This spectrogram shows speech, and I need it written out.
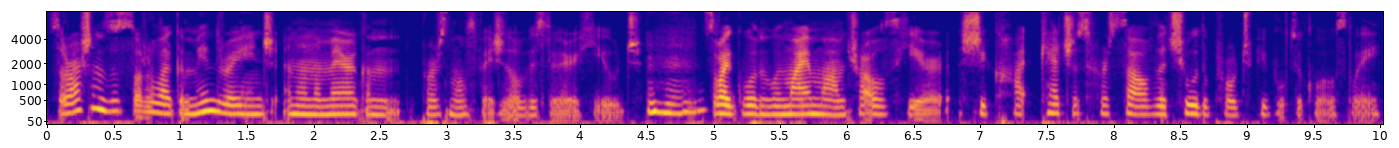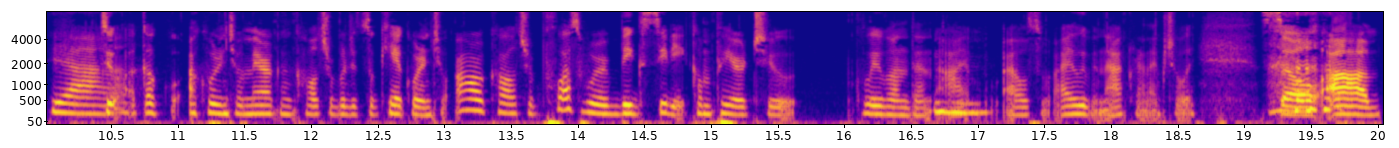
So Russians is sort of like a mid-range, and an American personal space is obviously very huge. Mm-hmm. So like when when my mom travels here, she ca- catches herself that she would approach people too closely yeah. to according to American culture, but it's okay according to our culture. Plus, we're a big city compared to Cleveland, and Mm-hmm. I, I also I live in Akron actually. So, um,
